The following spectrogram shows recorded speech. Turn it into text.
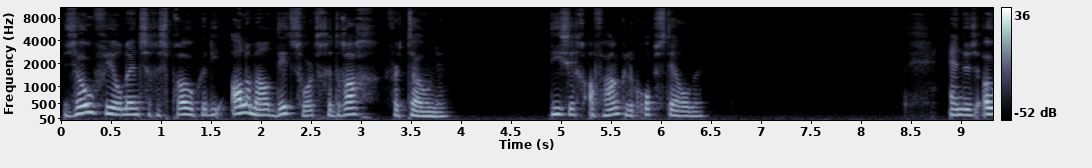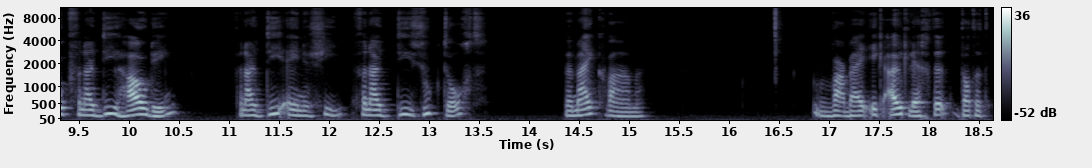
zoveel mensen gesproken die allemaal dit soort gedrag vertoonden, die zich afhankelijk opstelden. En dus ook vanuit die houding, vanuit die energie, vanuit die zoektocht bij mij kwamen. Waarbij ik uitlegde dat het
